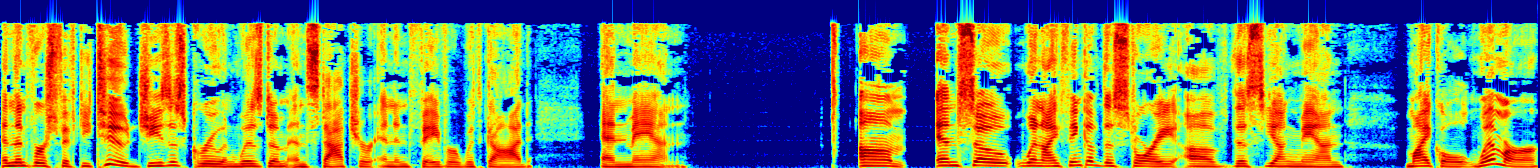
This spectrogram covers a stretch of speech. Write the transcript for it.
And then verse 52 Jesus grew in wisdom and stature and in favor with God and man. Um, and so when I think of the story of this young man, Michael Wimmer,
